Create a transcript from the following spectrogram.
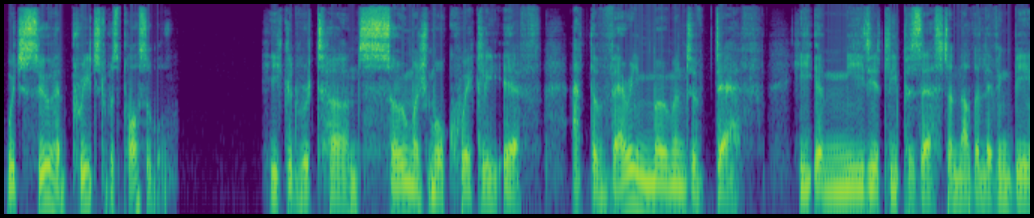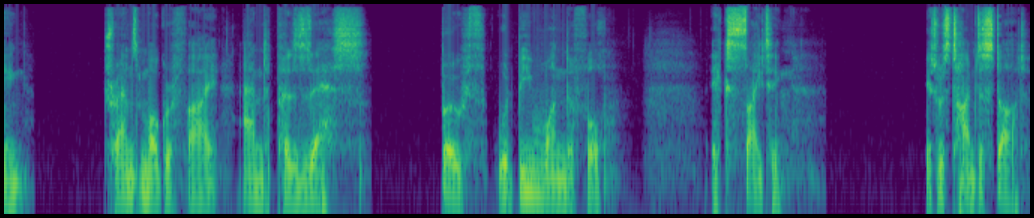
which Tsu had preached was possible. He could return so much more quickly if, at the very moment of death, he immediately possessed another living being. Transmogrify and possess. Both would be wonderful. Exciting. It was time to start.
